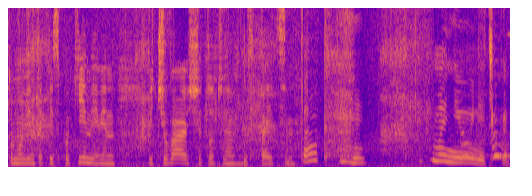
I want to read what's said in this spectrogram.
Тому він такий спокійний, він відчуває, що тут він в безпеці. Так, манюнечка.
